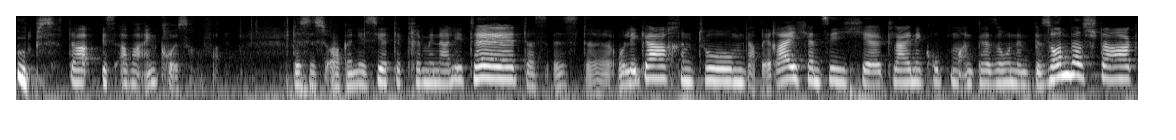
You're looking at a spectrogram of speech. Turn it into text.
ups, da ist aber ein größerer Fall. Das ist organisierte Kriminalität, das ist äh, Oligarchentum, da bereichern sich äh, kleine Gruppen an Personen besonders stark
